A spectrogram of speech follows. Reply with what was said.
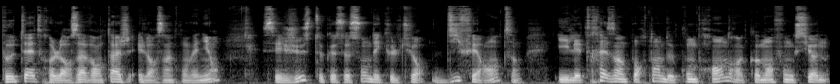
peut-être leurs avantages et leurs inconvénients. C'est juste que ce sont des cultures différentes. Il est très important de comprendre comment fonctionne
